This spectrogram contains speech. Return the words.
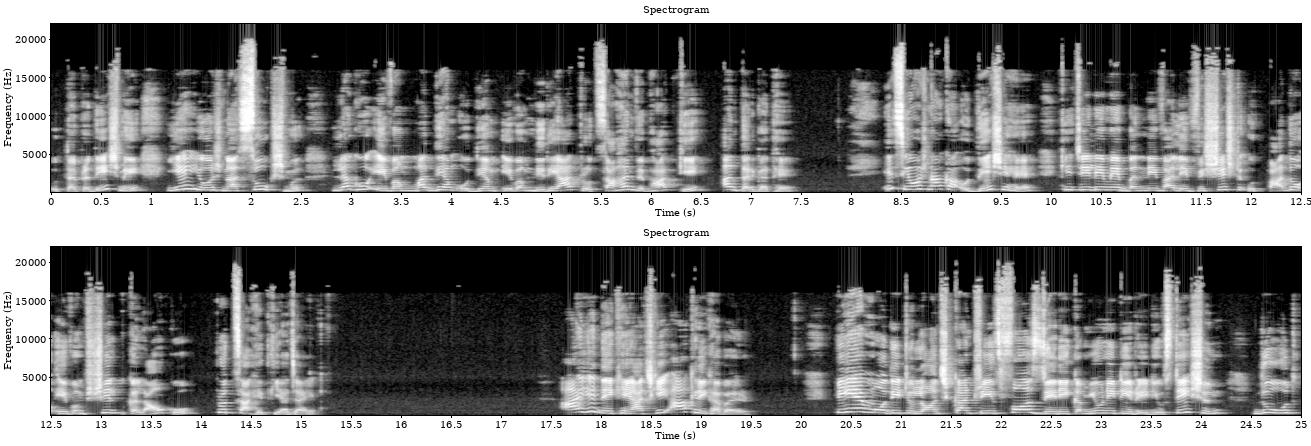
उत्तर प्रदेश में ये योजना सूक्ष्म, लघु एवं मध्यम उद्यम एवं निर्यात प्रोत्साहन विभाग के अंतर्गत है। इस योजना का उद्देश्य है कि ज़िले में बनने वाले विशिष्ट उत्पादों एवं शिल्प कलाओं को प्रोत्साहित किया जाए। आइए देखें आज की आखिरी खबर। PM Modi to launch country's first dairy community radio station Doodh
